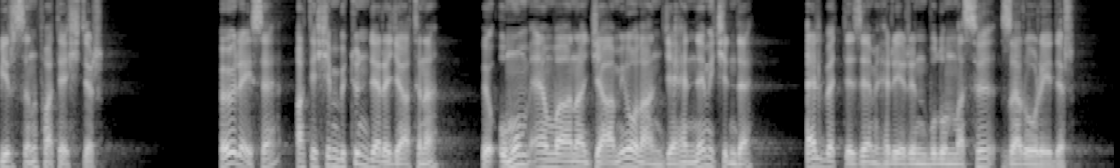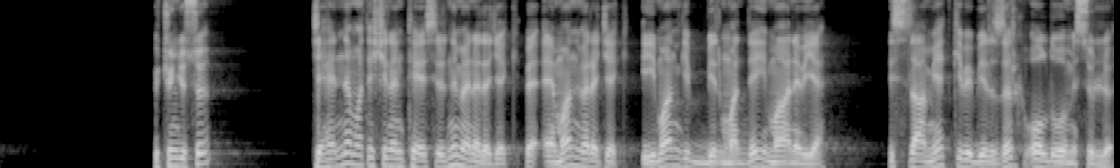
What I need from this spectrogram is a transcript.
bir sınıf ateştir. Öyleyse ateşin bütün derecatına ve umum envana cami olan cehennem içinde elbette zemheririn bulunması zaruridir. Üçüncüsü, cehennem ateşinin tesirini men edecek ve eman verecek iman gibi bir madde-i maneviye, İslamiyet gibi bir zırh olduğu misüllü.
